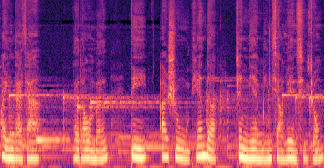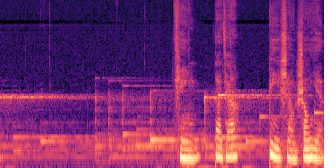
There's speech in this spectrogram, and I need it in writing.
欢迎大家来到我们第二十五天的正念冥想练习中，请大家闭上双眼，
